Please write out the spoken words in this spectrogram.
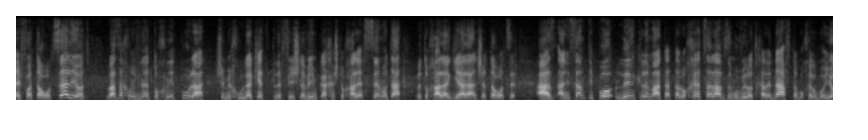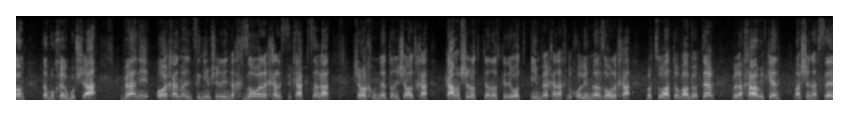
איפה אתה רוצה להיות, ואז אנחנו נבנה תוכנית פעולה שמחולקת לפי שלבים, ככה שתוכל ליישם אותה ותוכל להגיע לאן שאתה רוצה. אז אני שמתי פה לינק למטה, אתה לוחץ עליו, זה מוביל אותך לדף, אתה בוחר בו יום, אתה בוחר בו שעה, ואני או אחד מהנציגים שלי נחזור אליך לשיחה קצרה, שם אנחנו נטו נשאל אותך כמה שאלות קטנות כדי לראות אם ואיך אנחנו יכולים לעזור לך בצורה הטובה ביותר, ולאחר מכן מה שנעשה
